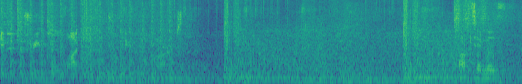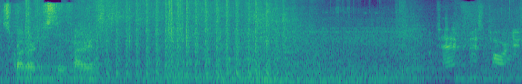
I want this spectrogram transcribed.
Infantry pull back and dropping the barracks then. Octane move. Squad already still firing. Attack this target.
